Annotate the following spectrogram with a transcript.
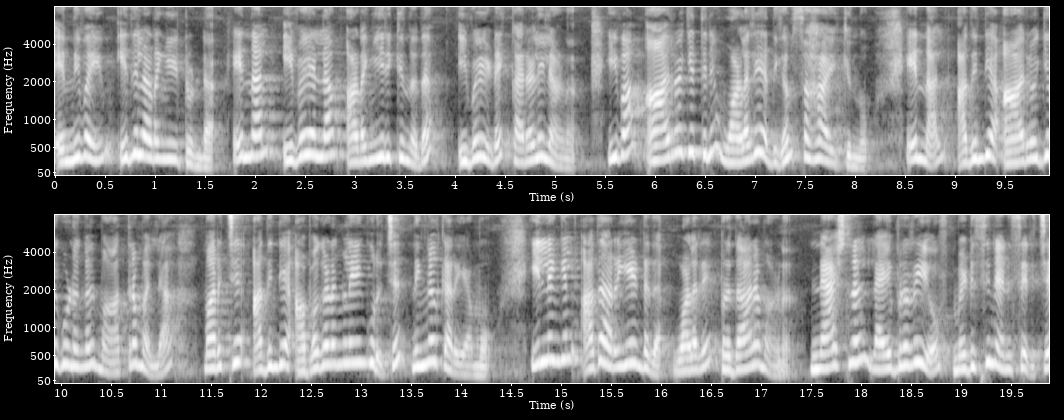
എന്നിവയും ഇതിലടങ്ങിയിട്ടുണ്ട്. എന്നാൽ ഇവയെല്ലാം അടങ്ങിയിരിക്കുന്നത് ഇവയുടെ കരളിലാണ്. ഇവ ആരോഗ്യത്തിന് വളരെയധികം സഹായിക്കുന്നു. എന്നാൽ അതിന്റെ ആരോഗ്യ ഗുണങ്ങൾ മാത്രമല്ല മറിച്ച് അതിന്റെ അപകടങ്ങളെയും കുറിച്ച് നിങ്ങൾക്കറിയാമോ? ഇല്ലെങ്കിൽ അത് അറിയേണ്ടത് വളരെ പ്രധാനമാണ്. നാഷണൽ ലൈബ്രറി ഓഫ് മെഡിസിൻ അനുസരിച്ച്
